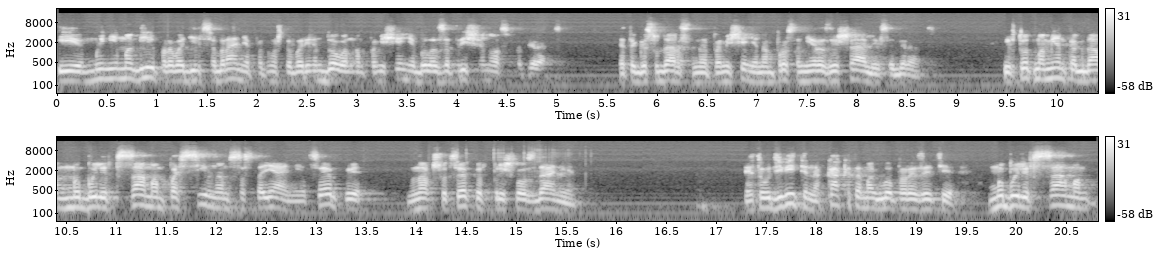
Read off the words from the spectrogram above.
и мы не могли проводить собрания, потому что в арендованном помещении было запрещено собираться. Это государственное помещение, нам просто не разрешали собираться. И в тот момент, когда мы были в самом пассивном состоянии церкви, в нашу церковь пришло здание – это удивительно, как это могло произойти. Мы были в, самом,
